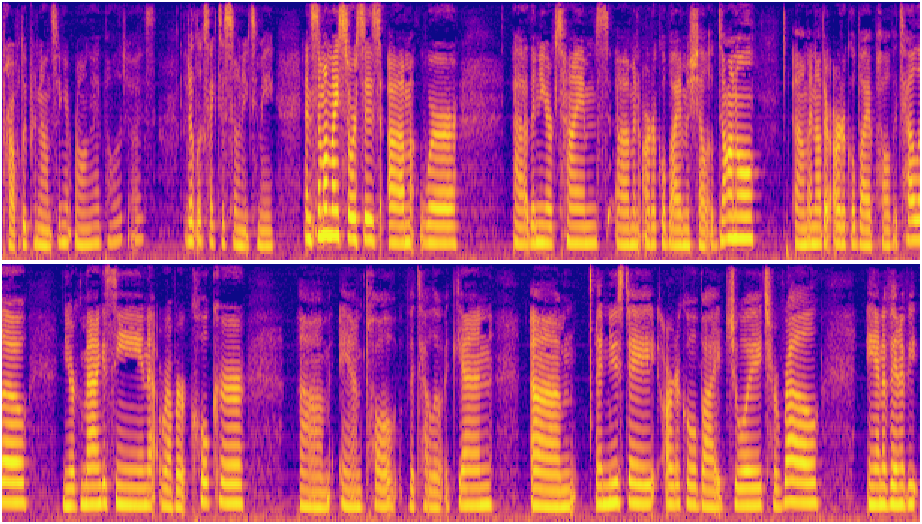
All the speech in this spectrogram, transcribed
probably pronouncing it wrong. I apologize. But it looks like Tassone to me. And some of my sources um, were uh, the New York Times, um, an article by Michelle O'Donnell, um, another article by Paul Vitello, New York Magazine, Robert Kolker, um, and Paul Vitello again, um, a Newsday article by Joy Terrell, and a Vanity,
